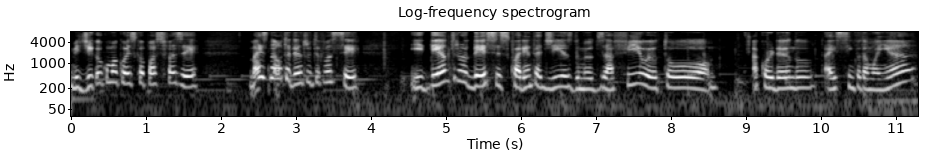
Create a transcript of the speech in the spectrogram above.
Me diga alguma coisa que eu posso fazer. Mas não, tá dentro de você. E dentro desses 40 dias do meu desafio, eu tô acordando às 5 da manhã,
